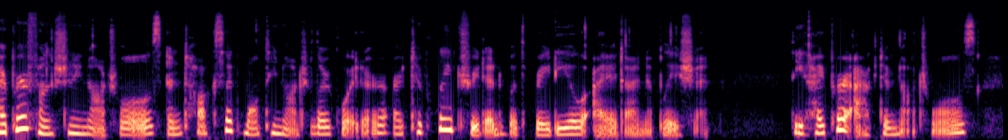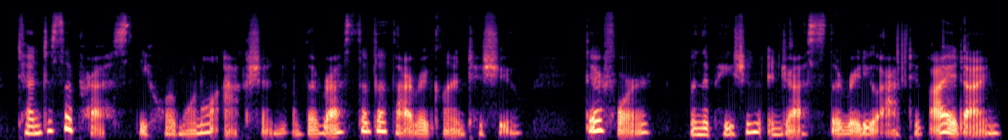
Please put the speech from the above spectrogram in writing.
Hyperfunctioning nodules and toxic multinodular goiter are typically treated with radioiodine ablation. The hyperactive nodules tend to suppress the hormonal action of the rest of the thyroid gland tissue. Therefore, when the patient ingests the radioactive iodine,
